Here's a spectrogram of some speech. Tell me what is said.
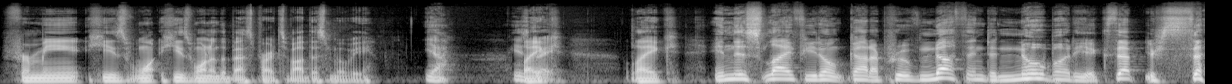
for me he's one he's one of the best parts about this movie. Yeah. He's like great. like in this life you don't gotta prove nothing to nobody except yourself.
